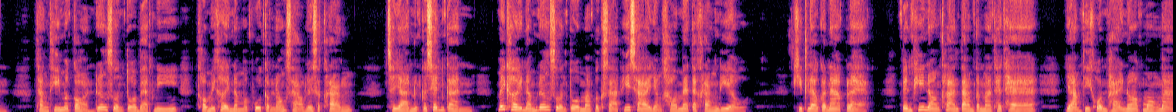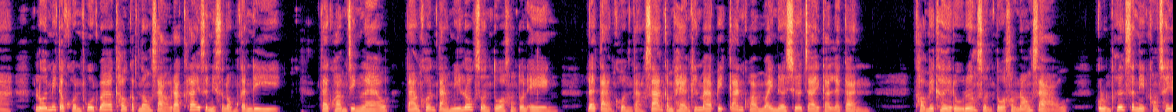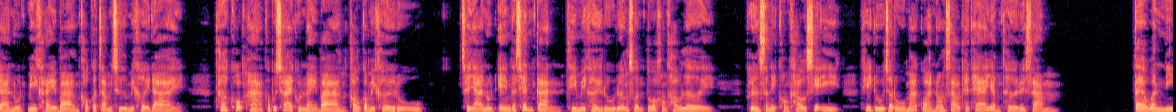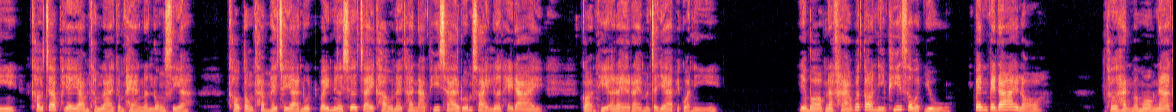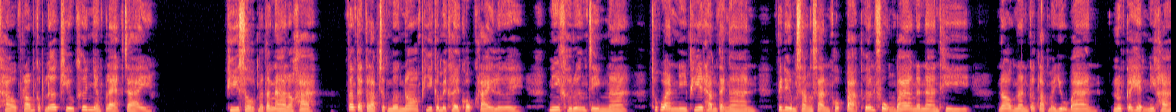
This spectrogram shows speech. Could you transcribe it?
ทั้งที่เมื่อก่อนเรื่องส่วนตัวแบบนี้ เขาไม่เคยนำมาพูดกับน้องสาวเลยสักครั้ง ชยานุชก็เช่นกัน ไม่เคยนำเรื่องส่วนตัวมาปรึกษาพี่ชายอย่างเขาแม้แต่ครั้งเดียว คิดแล้วก็น่าแปลก เป็นพี่น้องคลานตามกันมาแท้ๆ ยามที่คนภายนอกมองมาล้วนมีแต่คนพูดว่าเขากับน้องสาวรักใคร่สนิทสนมกันดี แต่ความจริงแล้ว ต่างคนต่างมีโลกส่วนตัวของตนเอง และต่างคนต่างสร้างกำแพงขึ้นมาปิดกั้นความไว้เนื้อเชื่อใจกันและกัน เขาไม่เคยรู้เรื่องส่วนตัวของน้องสาว กลุ่มเพื่อนสนิทของชยานุชมีใครบ้าง เขาก็จำชื่อไม่เคยได้ เธอคบหากับผู้ชายคนไหนบ้าง เขาก็ไม่เคยรู้ชยานุชเองก็เช่นกัน ที่ไม่เคยรู้เรื่องส่วนตัวของเขาเลย เพื่อนสนิทของเขาเสียอีกที่ดูจะรู้มากกว่าน้องสาวแท้ๆอย่างเธอด้วยซ้ำ แต่วันนี้เขาจะพยายามทำลายกำแพงนั้นลงเสีย เขาต้องทำให้ชยานุชไว้เนื้อเชื่อใจเขาในฐานะพี่ชายร่วมสายเลือดให้ได้ ก่อนที่อะไรๆมันจะแย่ไปกว่านี้ อย่าบอกนะคะว่าตอนนี้พี่โสดอยู่ เป็นไปได้เหรอ เธอหันมามองหน้าเขาพร้อมกับเลิกคิ้วขึ้นอย่างแปลกใจ พี่โสดมาตั้งนานแล้วค่ะ ตั้งแต่กลับจากเมืองนอกพี่ก็ไม่เคยคบใครเลย นี่คือเรื่องจริงนะ ทุกวันนี้พี่ทำแต่งาน ไปดื่มสังสรรค์พบปะเพื่อนฝูงบ้างนานๆที นอกนั้นก็กลับมาอยู่บ้าน นุชก็เห็นนี่คะ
